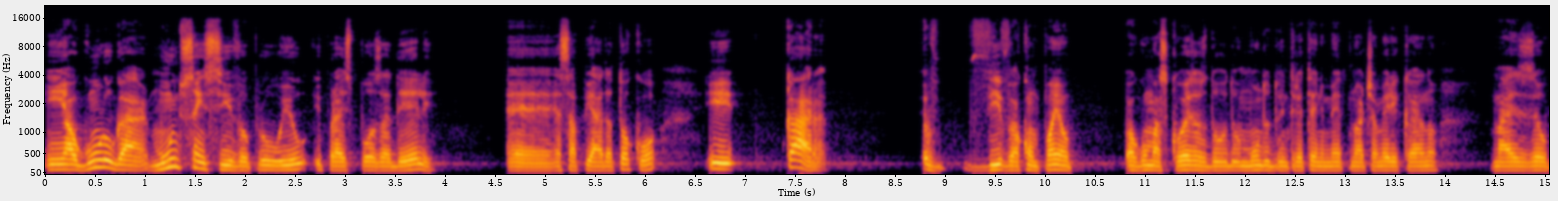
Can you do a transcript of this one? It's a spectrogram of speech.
Em algum lugar muito sensível para o Will e para a esposa dele, é, essa piada tocou. E, cara, eu vivo, eu acompanho algumas coisas do, do mundo do entretenimento norte-americano, mas eu,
